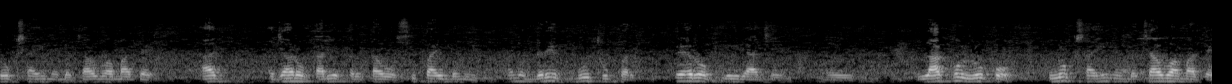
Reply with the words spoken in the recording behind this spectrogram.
લોકશાહીને બચાવવા માટે આજ હજારો કાર્યકર્તાઓ સિપાઈ બની અને દરેક બૂથ ઉપર પહેરો કરી રહ્યા છે. લાખો લોકો લોકશાહીને બચાવવા માટે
